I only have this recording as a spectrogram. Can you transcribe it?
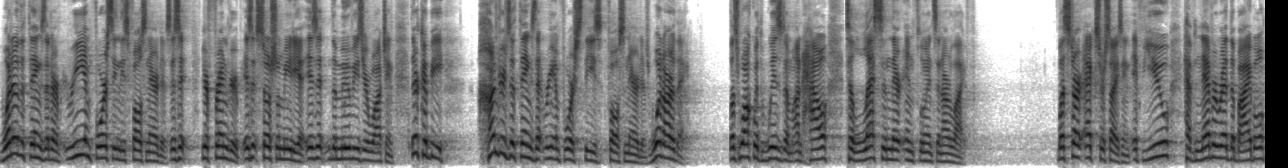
what are the things that are reinforcing these false narratives? Is it your friend group? Is it social media? Is it the movies you're watching? There could be hundreds of things that reinforce these false narratives. What are they? Let's walk with wisdom on how to lessen their influence in our life. Let's start exercising. If you have never read the Bible,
